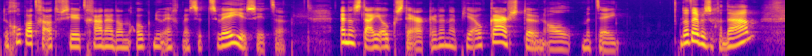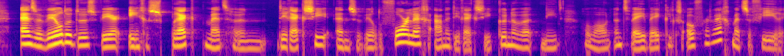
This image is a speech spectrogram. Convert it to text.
de groep had geadviseerd: ga daar dan ook nu echt met z'n tweeën zitten. En dan sta je ook sterker, dan heb je elkaar steun al meteen. Dat hebben ze gedaan. En ze wilden dus weer in gesprek met hun directie. En ze wilden voorleggen aan de directie: kunnen we niet gewoon een tweewekelijks overleg met z'n vieren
